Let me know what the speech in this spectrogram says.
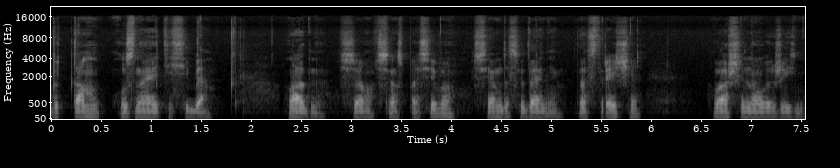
быть, там узнаете себя. Ладно, все, всем спасибо, всем до свидания, до встречи в вашей новой жизни.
